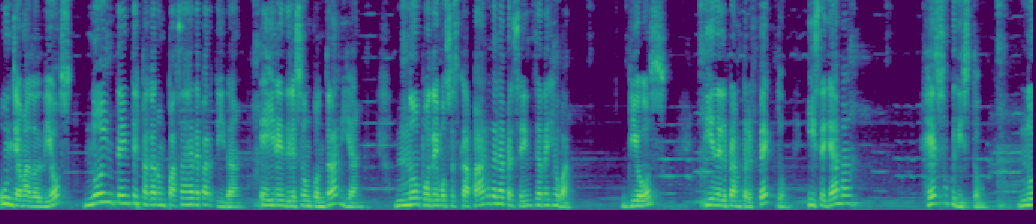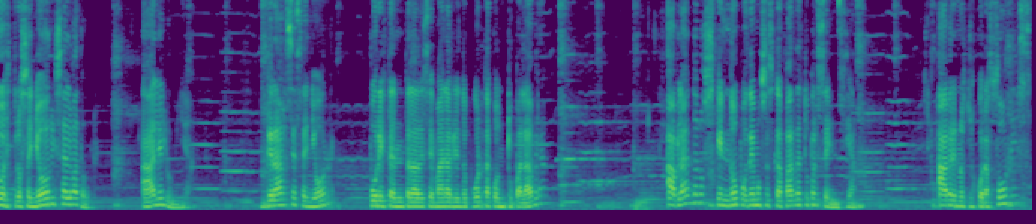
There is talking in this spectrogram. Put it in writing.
un llamado de Dios, no intentes pagar un pasaje de partida e ir en dirección contraria. No podemos escapar de la presencia de Jehová. Dios tiene el plan perfecto y se llama Jesucristo, nuestro Señor y Salvador. Aleluya. Gracias Señor por esta entrada de semana abriendo puerta con tu palabra, hablándonos que no podemos escapar de tu presencia. Abre nuestros corazones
